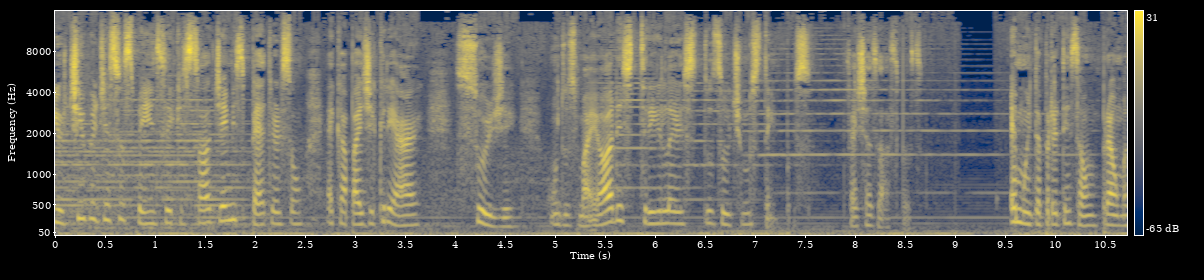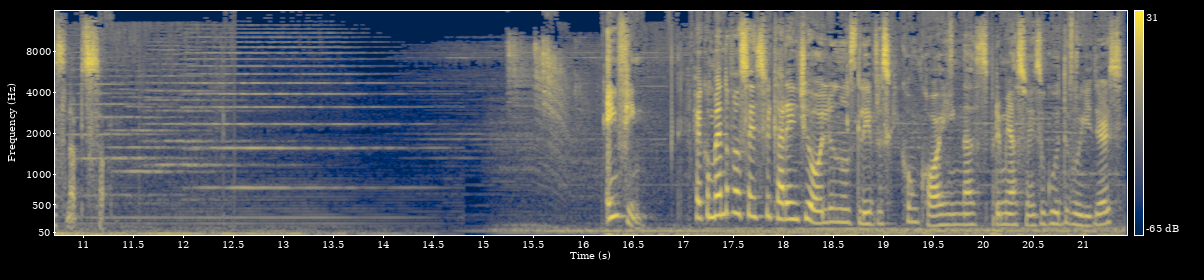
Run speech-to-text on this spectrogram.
e o tipo de suspense que só James Patterson é capaz de criar, surge um dos maiores thrillers dos últimos tempos. Fecha as aspas. É muita pretensão para uma sinopse só. Enfim, Recomendo vocês ficarem de olho nos livros que concorrem nas premiações do Goodreaders,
